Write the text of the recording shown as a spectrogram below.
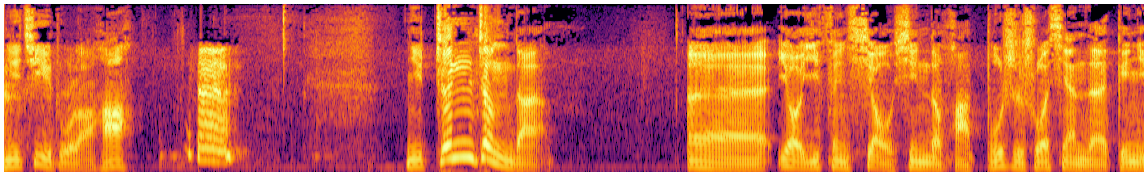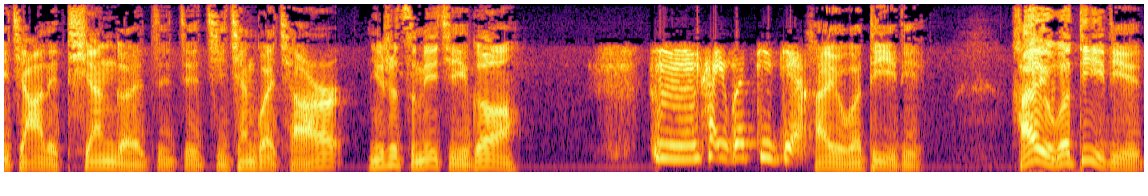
你记住了哈。嗯。你真正的，呃，要一份孝心的话，不是说现在给你家里添个这这几千块钱儿。你是姊妹几个？嗯，还有个弟弟。还有个弟弟。还有个弟弟，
